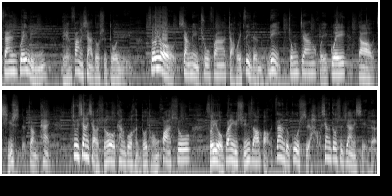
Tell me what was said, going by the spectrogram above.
三归零，连放下都是多余。所有向内出发，找回自己的努力，终将回归到起始的状态。就像小时候看过很多童话书，所有关于寻找宝藏的故事，好像都是这样写的：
